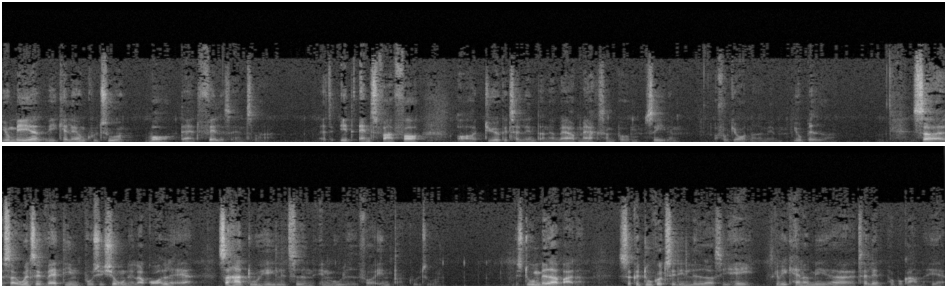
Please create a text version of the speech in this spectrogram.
jo mere vi kan lave en kultur, hvor der er et fælles ansvar, altså et ansvar for at dyrke talenterne, være opmærksom på dem, se dem og få gjort noget med dem, jo bedre. Så, så uanset hvad din position eller rolle er, så har du hele tiden en mulighed for at ændre kulturen. Hvis du er medarbejder, så kan du gå til din leder og sige, hey, skal vi ikke have noget mere talent på programmet her?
